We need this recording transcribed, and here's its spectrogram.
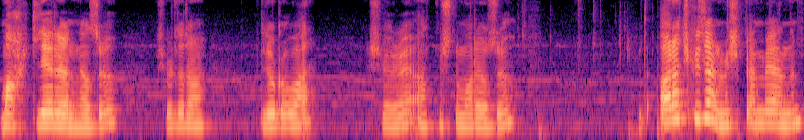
McLaren yazıyor. Şurada da logo var. Şöyle 60 numara yazıyor. Araç güzelmiş. Ben beğendim.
